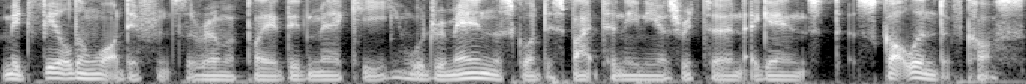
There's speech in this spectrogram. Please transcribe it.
midfield, and what a difference the Roma player did make. He would remain in the squad despite Toninho's return against Scotland, of course.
